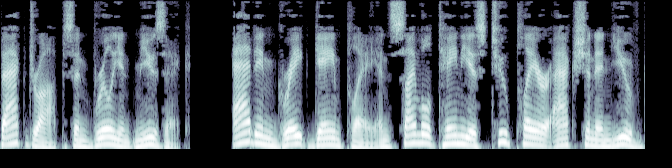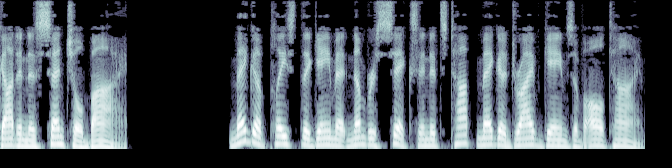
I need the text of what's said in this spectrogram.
backdrops and brilliant music." Add in great gameplay and simultaneous two-player action and you've got an essential buy." Mega placed the game at number 6 in its top Mega Drive games of all time.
